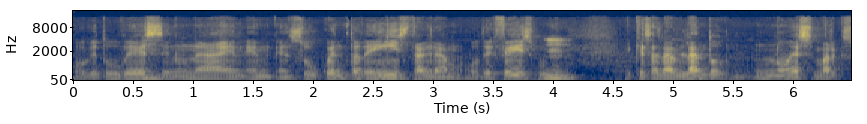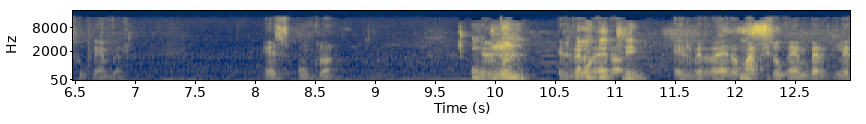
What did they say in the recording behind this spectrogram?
o que tú ves en, una, en, en, su cuenta de Instagram o de Facebook, el que sale hablando no es Mark Zuckerberg, es un clon. Un clon. El verdadero, el verdadero Mark Zuckerberg le,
